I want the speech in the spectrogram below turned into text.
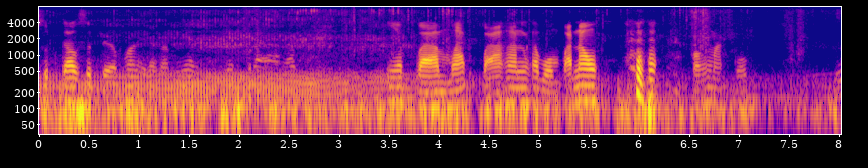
สุดเก่าสุดเดิมพ่อเลยนะครับเนี่ยเนี่ยปลาครับเนี่ยปลามัดปลาหั่นครับผมปลาเน่าของมัดกบมี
